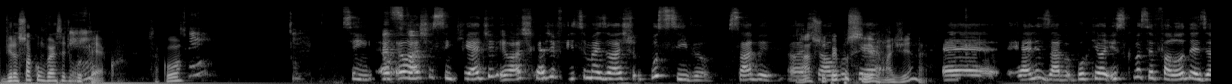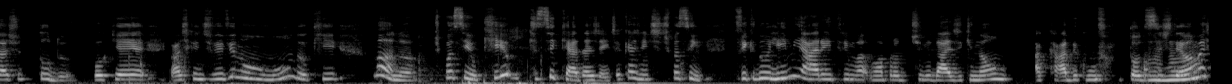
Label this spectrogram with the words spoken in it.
Vira só conversa de boteco, sacou? Sim. Sim, eu, eu, acho assim que é, eu acho que é difícil, mas eu acho possível, sabe? Eu ah, super possível, é, imagina. É realizável, porque isso que você falou, Deise, eu acho tudo, porque eu acho que a gente vive num mundo que, mano, tipo assim, o que, que se quer da gente é que a gente, tipo assim, fique no limiar entre uma, uma produtividade que não acabe com todo o uhum. sistema, mas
